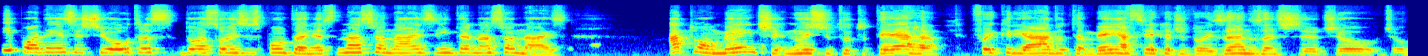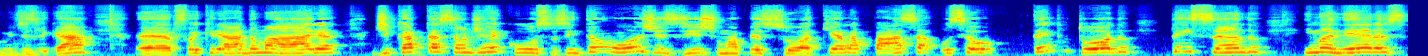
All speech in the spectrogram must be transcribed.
e podem existir outras doações espontâneas, nacionais e internacionais. Atualmente, no Instituto Terra, foi criado também, há cerca de dois anos antes de eu, de eu me desligar, é, foi criada uma área de captação de recursos. Então, hoje existe uma pessoa que ela passa o seu tempo todo pensando em maneiras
